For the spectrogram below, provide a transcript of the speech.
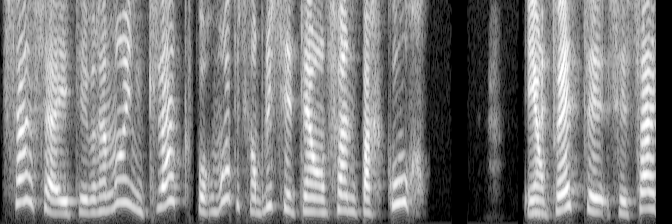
ça, ça a été vraiment une claque pour moi, puisqu'en plus, c'était en fin de parcours. Et en fait, c'est ça,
